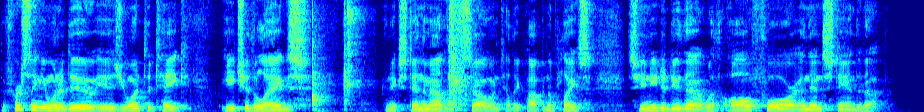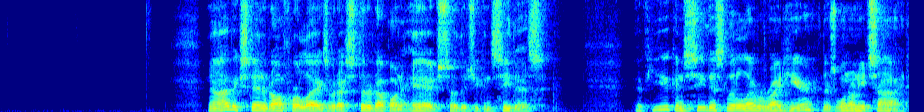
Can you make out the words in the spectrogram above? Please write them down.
The first thing you want to do is you want to take each of the legs and extend them out like so until they pop into place. So you need to do that with all four and then stand it up. Now I've extended all four legs, but I've stood it up on edge so that you can see this. If you can see this little lever right here, there's one on each side.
